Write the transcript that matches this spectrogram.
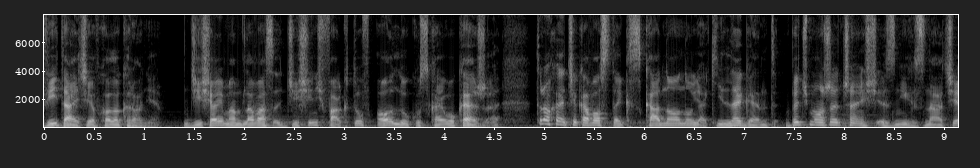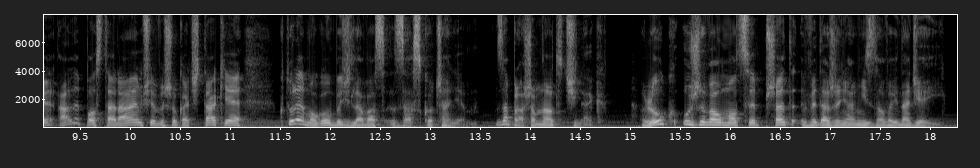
Witajcie w Holokronie. Dzisiaj mam dla Was 10 faktów o Luke'u Skywalkerze. Trochę ciekawostek z kanonu, jak i legend. Być może część z nich znacie, ale postarałem się wyszukać takie, które mogą być dla Was zaskoczeniem. Zapraszam na odcinek. Luke używał mocy przed wydarzeniami z Nowej Nadziei.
